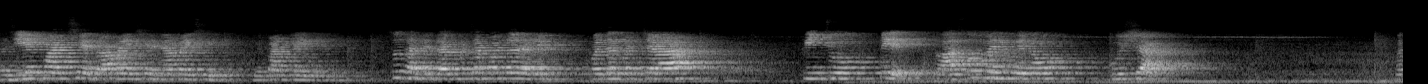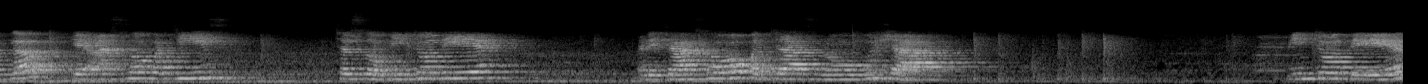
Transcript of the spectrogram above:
હજી એક પાંચ છે, તો આમાંય છે ને આમાંય છે. એટલે પાંચ લઈ લઈએ. શું થશે? દસ પચાસ પંદર અને પંદર પચાસ પિંચોતેર. તો આ શું મળ્યું એનો? ભૂસા મતલબ કે આઠસો પચીસ છસો પિંચોતેર અને ચારસો પચાસ નો ગુસા 75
